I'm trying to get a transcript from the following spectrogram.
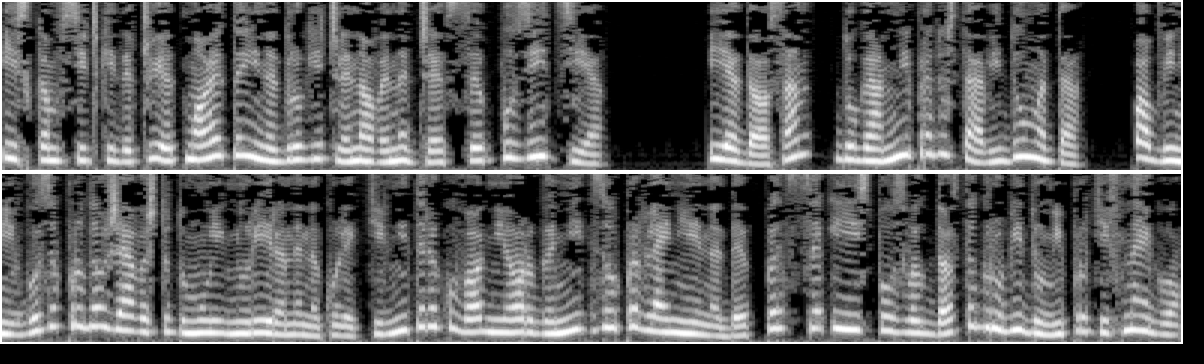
Искам всички да чуят моята и на други членове на ЧС позиция. Ядосан, Доган ми предостави думата. Обвиних го за продължаващото му игнориране на колективните ръководни органи за управление на ДПС и използвах доста груби думи против него.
